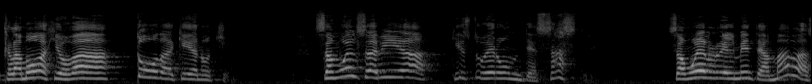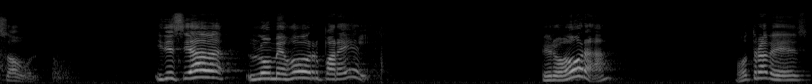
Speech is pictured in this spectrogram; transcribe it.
clamó a Jehová toda aquella noche. Samuel sabía que esto era un desastre. Samuel realmente amaba a Saúl y deseaba lo mejor para él. Pero ahora, otra vez,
